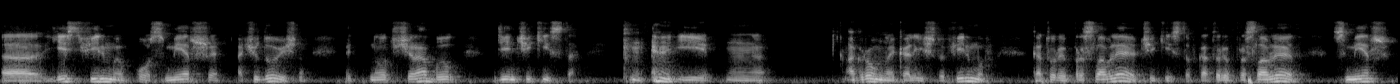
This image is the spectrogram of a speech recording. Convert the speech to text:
Э, есть фильмы о СМЕРШе, о чудовищном. Ведь, ну, вот вчера был День чекиста, и э, огромное количество фильмов – которые прославляют чекистов, которые прославляют СМЕРШ,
